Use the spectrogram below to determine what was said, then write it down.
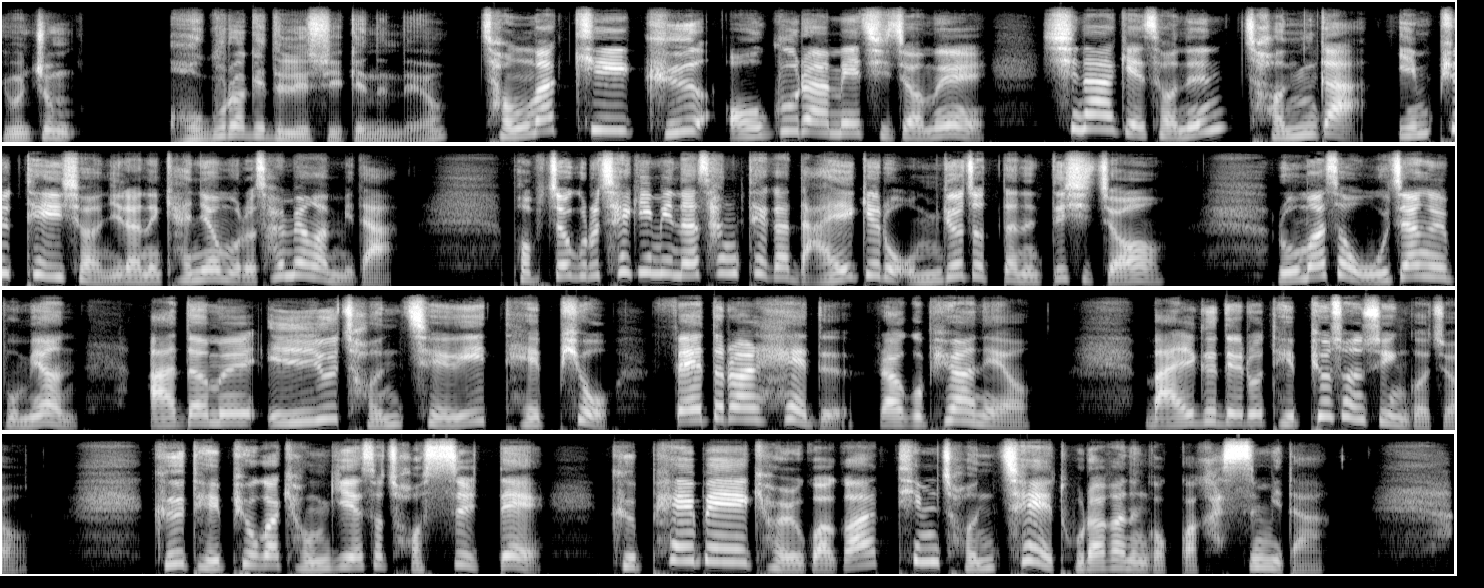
이건 좀 억울하게 들릴 수 있겠는데요? 정확히 그 억울함의 지점을 신학에서는 전가, 임퓨테이션이라는 개념으로 설명합니다. 법적으로 책임이나 상태가 나에게로 옮겨졌다는 뜻이죠. 로마서 5장을 보면 아담을 인류 전체의 대표, 페더럴 헤드라고 표현해요. 말 그대로 대표 선수인 거죠. 그 대표가 경기에서 졌을 때 그 패배의 결과가 팀 전체에 돌아가는 것과 같습니다.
